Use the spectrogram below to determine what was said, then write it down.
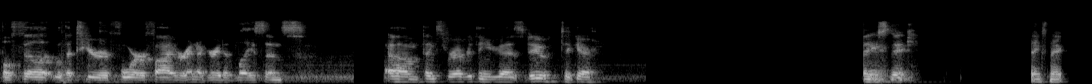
fulfill it with a tier four or five or integrated license. Um, thanks for everything you guys do. Take care. Thanks, Nick. Thanks, Nick.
